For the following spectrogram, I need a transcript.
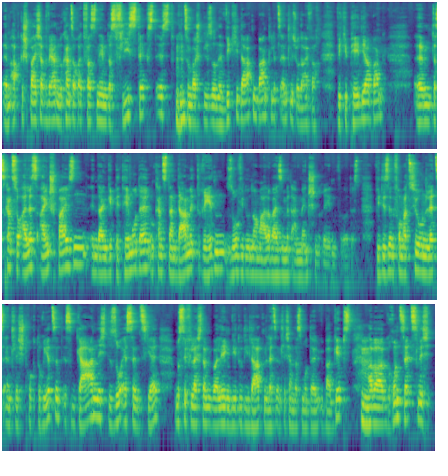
ähm, abgespeichert werden. Du kannst auch etwas nehmen, das Fließtext ist, mhm. wie zum Beispiel so eine Wiki-Datenbank letztendlich oder einfach Wikipedia-Bank. Ähm, das kannst du alles einspeisen in dein GPT-Modell und kannst dann damit reden, so wie du normalerweise mit einem Menschen reden würdest. Wie diese Informationen letztendlich strukturiert sind, ist gar nicht so essentiell. Du musst dir vielleicht dann überlegen, wie du die Daten letztendlich an das Modell übergibst. Hm. Aber grundsätzlich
